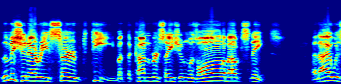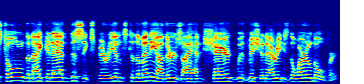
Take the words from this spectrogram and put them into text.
The missionaries served tea, but the conversation was all about snakes, and I was told that I could add this experience to the many others I had shared with missionaries the world over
